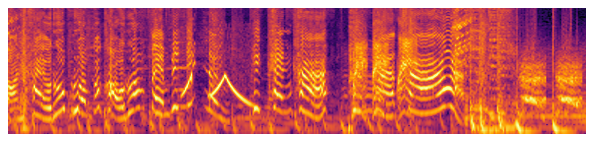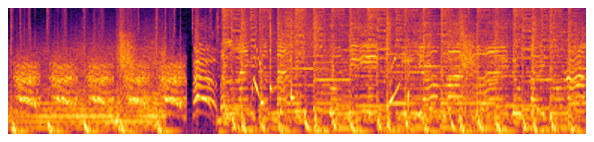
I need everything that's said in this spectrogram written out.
ตอนถ่ายรูปรวมก็ขอร่วมเฟรมด้วยนิดหนึ่งพี่เคนขาพึ่งขาขามันแรงกันนั้นตัวนี้มีเยอะมากมายดูไปก็รัก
